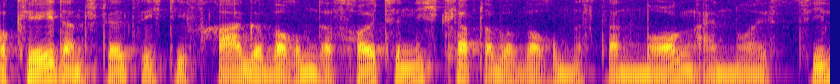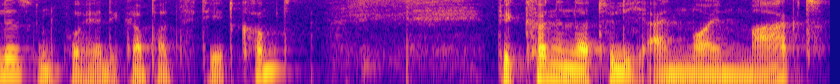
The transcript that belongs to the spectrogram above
Okay, dann stellt sich die Frage, warum das heute nicht klappt, aber warum es dann morgen ein neues Ziel ist und woher die Kapazität kommt. Wir können natürlich einen neuen Markt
